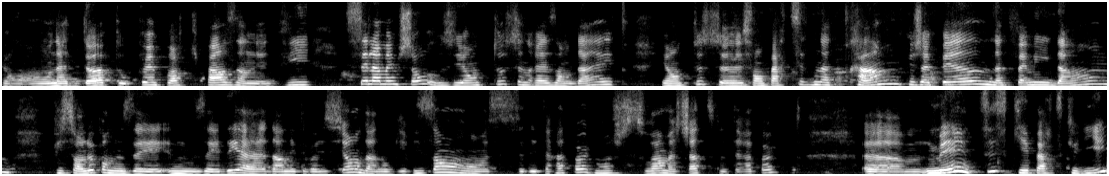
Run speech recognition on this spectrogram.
qu'on adopte ou peu importe qui passe dans notre vie, c'est la même chose. Ils ont tous une raison d'être. Ils ont tous euh, font partie de notre âme que j'appelle notre famille d'âme. Puis ils sont là pour nous, nous aider dans notre évolution, dans nos guérisons. C'est des thérapeutes. Moi, je souvent ma chatte, c'est une thérapeute. Euh, mais, ce qui est particulier,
